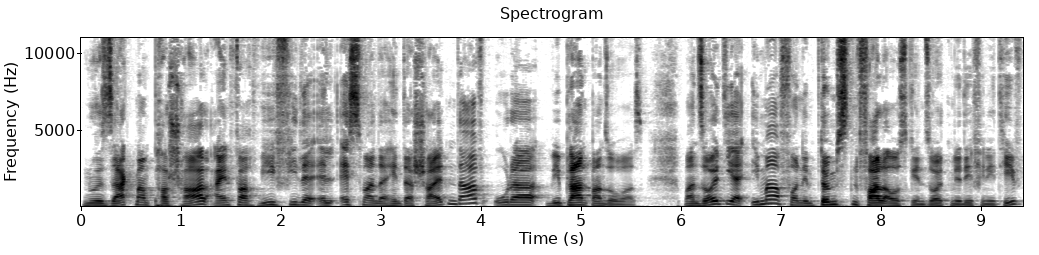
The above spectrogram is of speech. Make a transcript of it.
Nur sagt man pauschal einfach, wie viele LS man dahinter schalten darf oder wie plant man sowas? Man sollte ja immer von dem dümmsten Fall ausgehen, sollten wir definitiv.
